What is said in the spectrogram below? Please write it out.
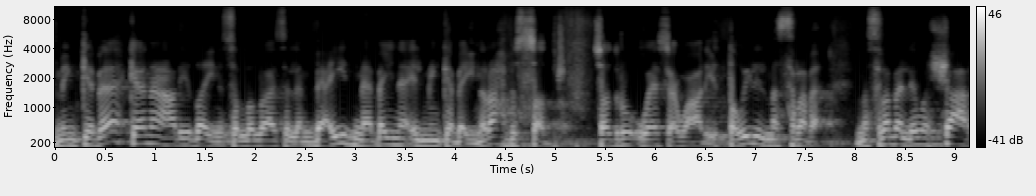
منكباه كان عريضين صلى الله عليه وسلم بعيد ما بين المنكبين. راح بالصدر صدره واسع وعريض. طويل المسربة. المسربة اللي هو الشعر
